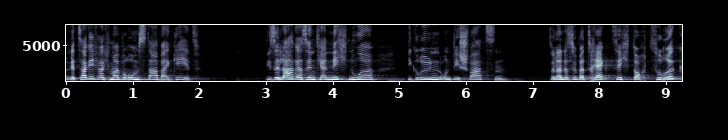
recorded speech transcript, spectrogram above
Und jetzt sage ich euch mal, worum es dabei geht. Diese Lager sind ja nicht nur die Grünen und die Schwarzen, sondern das überträgt sich doch zurück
